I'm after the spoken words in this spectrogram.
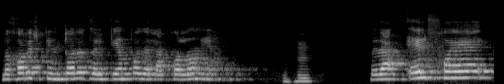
mejores pintores del tiempo de la colonia. ¿Verdad? Él fue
